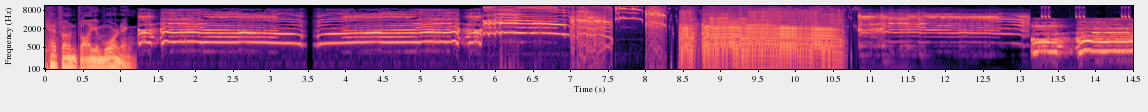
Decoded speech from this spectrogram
Headphone volume warning.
